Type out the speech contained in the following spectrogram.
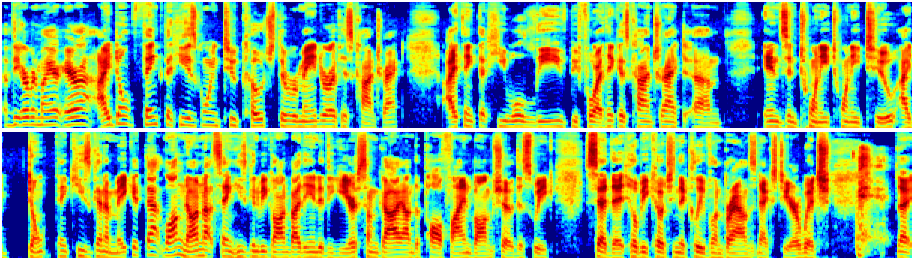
of the Urban Meyer era. I don't think that he is going to coach the remainder of his contract. I think that he will leave before I think his contract um, ends in 2022. I don't think he's going to make it that long. No, I'm not saying he's going to be gone by the end of the year. Some guy on the Paul Finebaum show this week said that he'll be coaching the Cleveland Browns next year, which, I,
